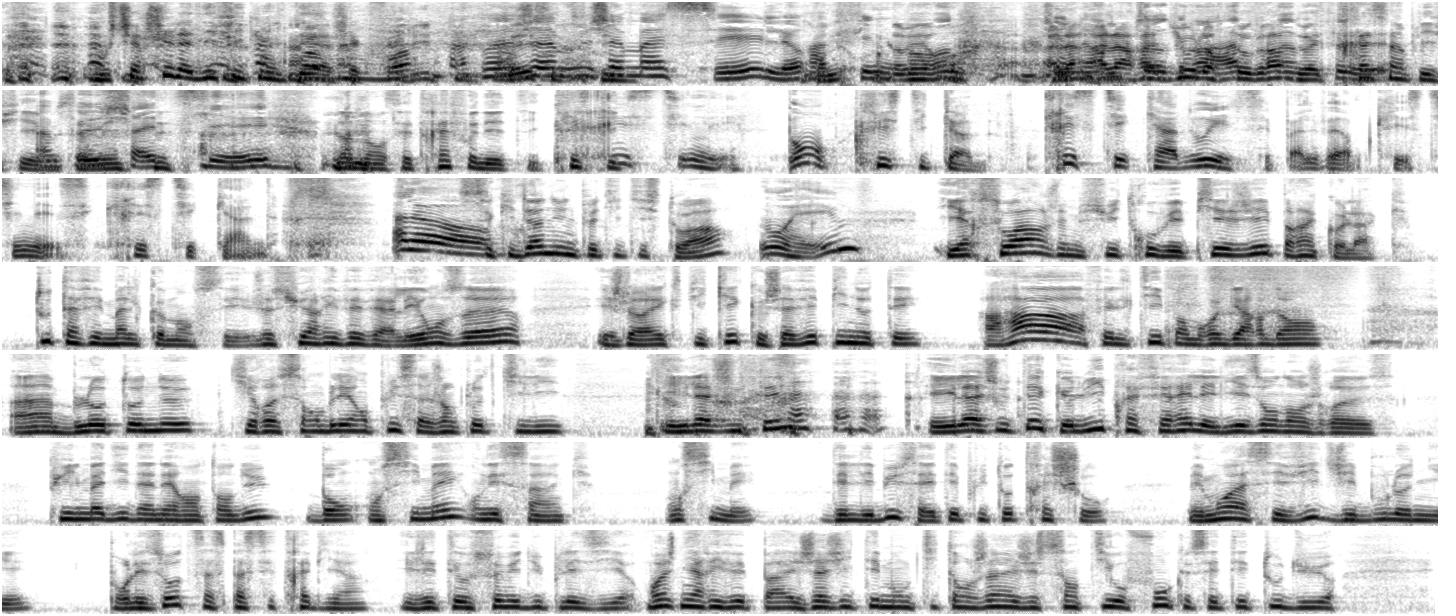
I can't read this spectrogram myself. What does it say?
vous cherchez la difficulté à chaque fois. J'aime, assez le raffinement. non, on- à la- d'une à la radio, orthographe l'orthographe doit être peu- très simplifiée, Un vous peu savez. châtié. Non, non, c'est très phonétique. Christi- Christiné. Bon, Christicade. Christicade, oui, c'est pas le verbe christiner, c'est Christicade. Alors, Ce qui donne une petite histoire. oui, Hier soir, je me suis trouvé piégé par un colac. Tout avait mal commencé. Je suis arrivé vers les 11 heures et je leur ai expliqué que j'avais pinoté. Ah ah fait le type en me regardant. Un blotonneux qui ressemblait en plus à Jean-Claude Killy. Et il ajoutait, et il ajoutait que lui préférait les liaisons dangereuses. Puis il m'a dit d'un air entendu, bon, on s'y met, on est cinq. On s'y met. Dès le début, ça a été plutôt très chaud. Mais moi, assez vite, j'ai boulogné. Pour les autres, ça se passait très bien. Il était au sommet du plaisir. Moi, je n'y arrivais pas et j'agitais mon petit engin et j'ai senti au fond que c'était tout dur.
